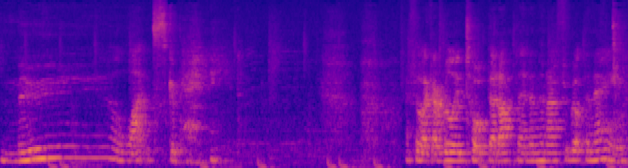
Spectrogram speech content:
Moo Lightscapade. I feel like I really talked that up then, and then I forgot the name.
